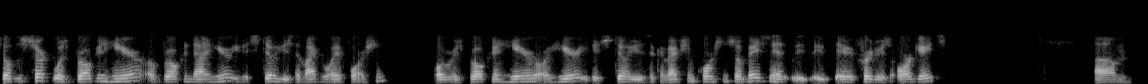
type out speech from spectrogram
So if the circuit was broken here or broken down here, you could still use the microwave portion. Or if it was broken here or here, you could still use the convection portion. So basically, they refer to as OR gates. Um,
